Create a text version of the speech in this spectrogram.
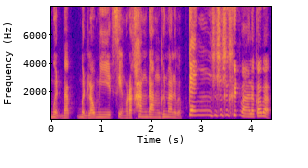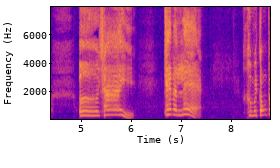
เหมือนแบบเหมือนเรามีเสียงระฆังดังขึ้นมาเลยแบบ เก้งขึ้นมาแล้วก็แบบ เออใช่ แค่นั้นแหละ คือไม่ต้องไป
